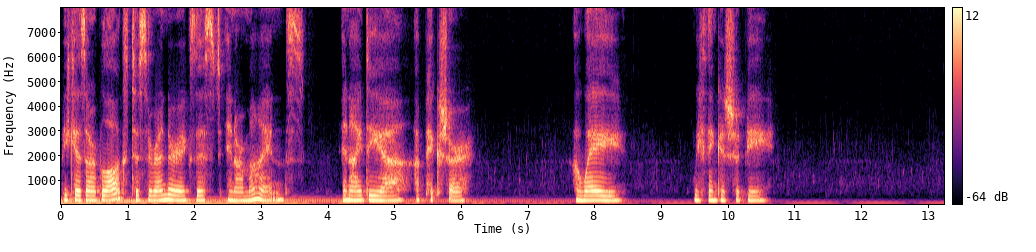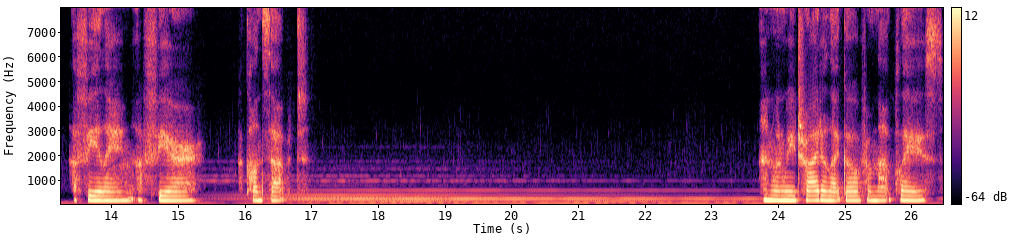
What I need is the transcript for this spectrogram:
Because our blocks to surrender exist in our minds an idea, a picture, a way we think it should be, a feeling, a fear, a concept. And when we try to let go from that place,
